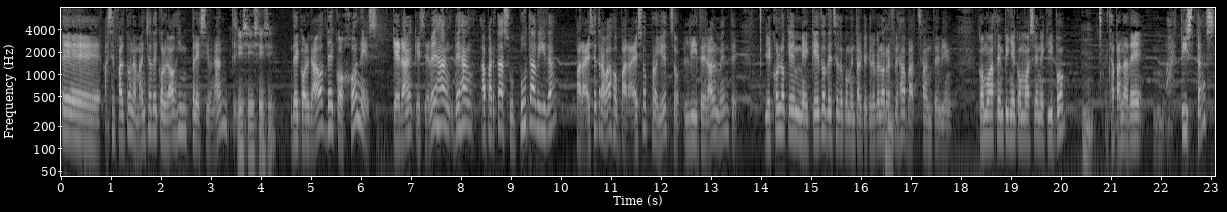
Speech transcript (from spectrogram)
eh, hace falta una mancha de colgados impresionante. Sí, sí, sí, sí. De colgados de cojones. Que, dan, que se dejan, dejan apartar su puta vida para ese trabajo, para esos proyectos, literalmente. Y es con lo que me quedo de este documental, que creo que lo refleja bastante bien. Cómo hacen piña y cómo hacen equipo esta banda de mm, artistas,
